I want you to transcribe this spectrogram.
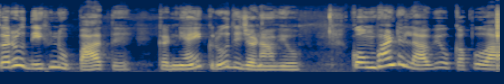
કરું દેહનો પાત. કન્યાએ ક્રોધ જણાવ્યો. કૌભાંડ લાવ્યો કપવા.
